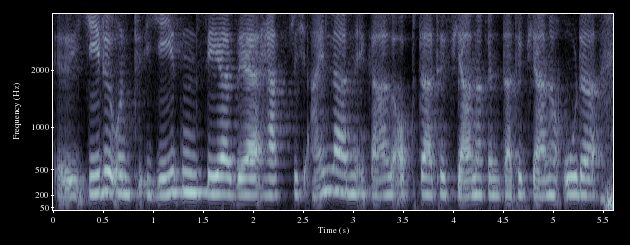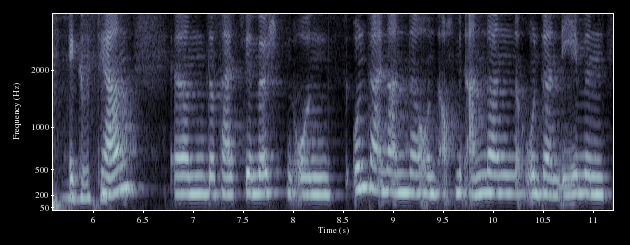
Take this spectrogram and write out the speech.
äh, jede und jeden sehr, sehr herzlich einladen, egal ob Dativianerin, Dativianer oder extern. ähm, das heißt, wir möchten uns untereinander und auch mit anderen Unternehmen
